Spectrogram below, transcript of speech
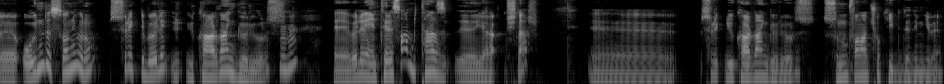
E, oyunu da sanıyorum sürekli böyle yu- yukarıdan görüyoruz. Hı hı. E, böyle enteresan bir tarz e, yaratmışlar. E, sürekli yukarıdan görüyoruz. Sunum falan çok iyiydi dediğim gibi.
